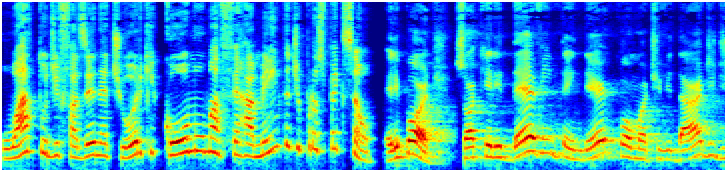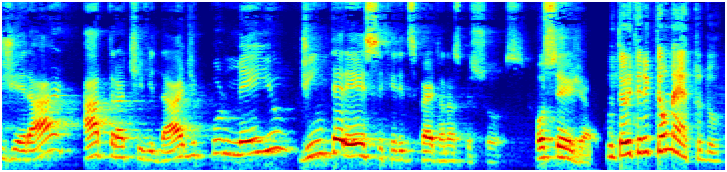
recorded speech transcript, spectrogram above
o ato de fazer network como uma ferramenta de prospecção. Ele pode, só que ele deve entender como atividade de gerar atratividade por meio de interesse que ele desperta nas pessoas. Ou seja, então ele teria que ter um método.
